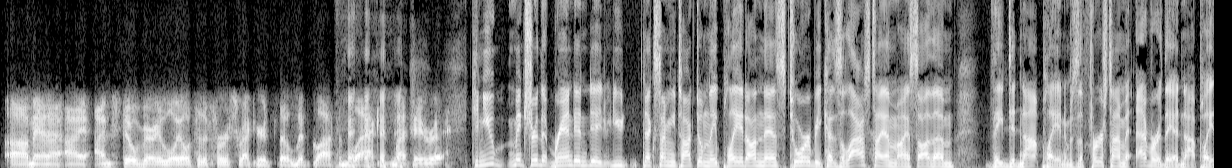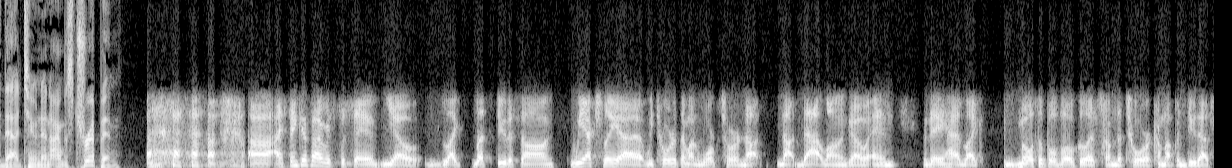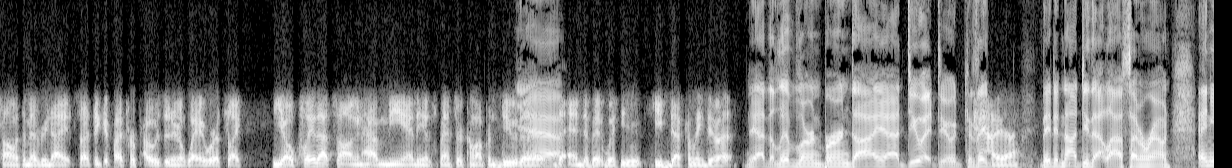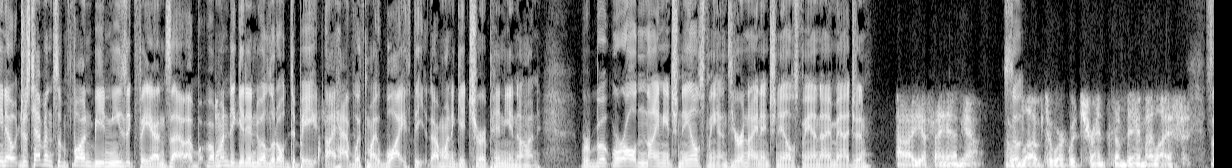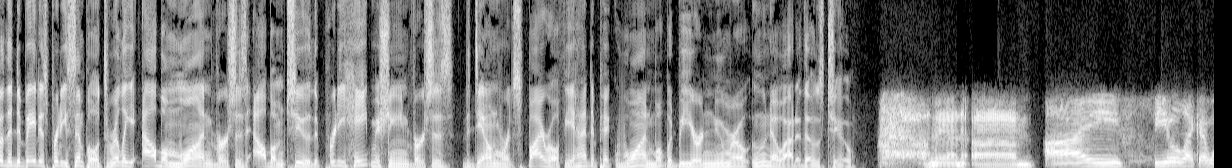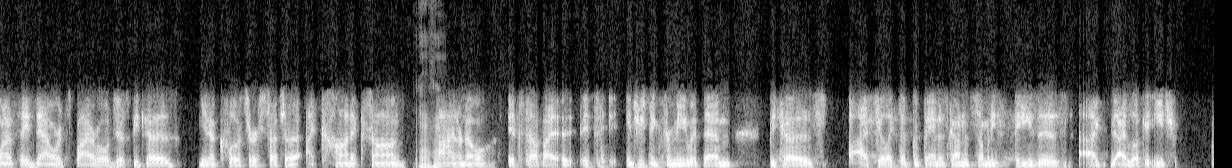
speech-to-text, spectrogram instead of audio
Uh, man, I, I, I'm still very loyal to the first record, so Lip Gloss and Black is my favorite. Can you make sure that Brandon, did you next time you talk to them, they play it on this tour? Because the last time I saw them, they did not play it. And it was the first time ever they had not played that tune, and I was tripping. uh, I think if I was to say, yo, like, let's do the song. We actually uh, we toured with them on Warped Tour not not that long ago, and they had like multiple vocalists from the tour come up and do that song with them every night. So I think if I propose it in a way where it's like, yo, play that song and have me, Andy, and Spencer come up and do the, yeah. the end of it with you, he'd definitely do it. Yeah, the live, learn, burn, die. Yeah, do it, dude, because they yeah. they did not do that last time around. And you know, just having some fun being music fans. Uh, I, I wanted to get into a little debate I have with my wife that I want to get your opinion on. We're we're all Nine Inch Nails fans. You're a Nine Inch Nails fan, I imagine. Uh, yes, I am. Yeah. I so, would love to work with Trent someday in my life. So the debate is pretty simple. It's really album one versus album two, the Pretty Hate Machine versus the Downward Spiral. If you had to pick one, what would be your numero uno out of those two? Oh, man, um, I feel like I want to say Downward Spiral just because you know Closer is such an iconic song. Mm-hmm. I don't know. It's tough. I it's interesting for me with them because I feel like the band has gone in so many phases. I I look at each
